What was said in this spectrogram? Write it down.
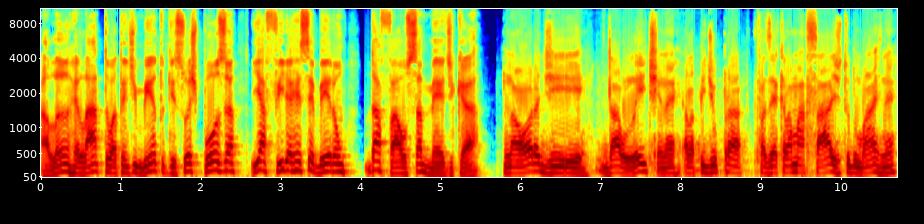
Alain relata o atendimento que sua esposa e a filha receberam da falsa médica. Na hora de dar o leite, né, ela pediu para fazer aquela massagem e tudo mais, né?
